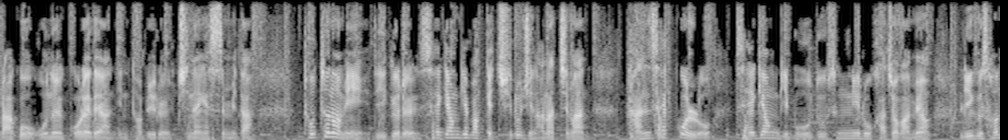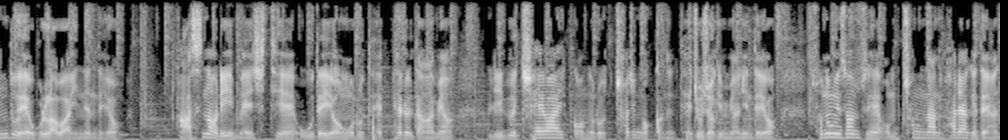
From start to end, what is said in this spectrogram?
라고 오늘 골에 대한 인터뷰를 진행했습니다. 토트넘이 리그를 3경기밖에 치르진 않았지만 단 3골로 3경기 모두 승리로 가져가며 리그 선두에 올라와 있는데요. 아스널이 맨시티에 5대 0으로 대패를 당하며 리그 최하위권으로 처진 것과는 대조적인 면인데요. 손흥민 선수의 엄청난 활약에 대한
